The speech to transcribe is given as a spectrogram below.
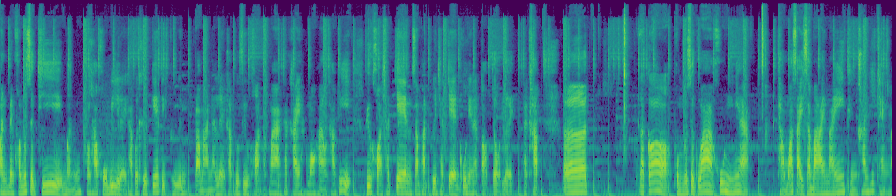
มันเป็นความรู้สึกที่เหมือนรองเท้าโคบี้เลยครับก็คือเตี้ยติดพื้นประมาณนั้นเลยครับคือฟิลคอร์ดมากๆ ถ้าใครมองหารองเท้าที่ฟิลคอร์ดชัดเจน สัมผัสพื้นชัดเจน คู่นี้นะตอบโจทย์เลยนะครับเออแล้วก็ผมรู้สึกว่าคู่นี้เนี่ย ถามว่าใส่สบายไหมถึงขั้นที่แข็งไหม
